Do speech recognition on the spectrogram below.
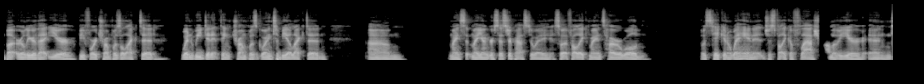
but earlier that year, before Trump was elected, when we didn't think Trump was going to be elected, um, my my younger sister passed away. So it felt like my entire world was taken away, and it just felt like a flash bomb of a year. And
